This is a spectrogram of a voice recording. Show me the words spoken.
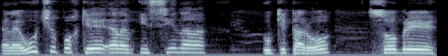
Ela é útil porque ela ensina o Kitaro sobre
